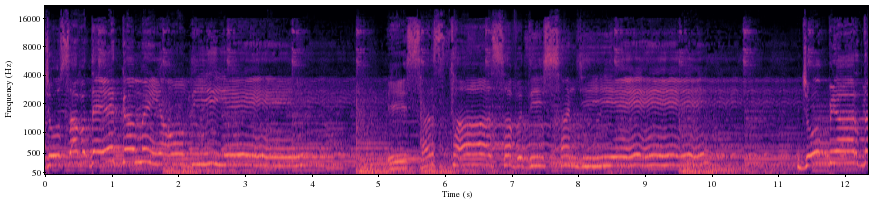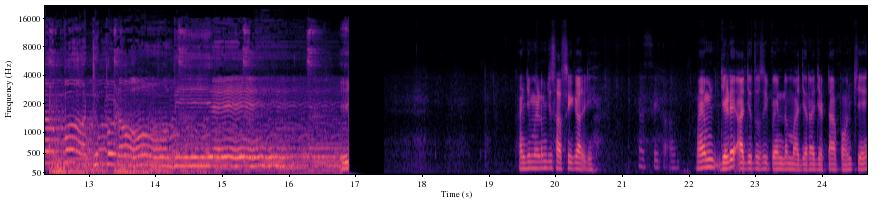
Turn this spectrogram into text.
ਜੋ ਸਭ ਦੇ ਕੰਮ ਆਉਂਦੀ ਏ। ਇਹ ਸੰਸਥਾ ਸਭ ਦੀ ਸਾਂਝੀ ਏ। ਜੋ ਪਿਆਰ ਦਾ ਪਾਠ ਪੜਾਉਂਦੀ ਏ। ਹਾਂਜੀ ਮੈਡਮ ਜੀ ਸਤਿ ਸ੍ਰੀ ਅਕਾਲ ਜੀ। ਸਤਿ ਸ਼੍ਰੀ ਅਕਾਲ। ਮੈਮ ਜਿਹੜੇ ਅੱਜ ਤੁਸੀਂ ਪਿੰਡ ਮਾਜਰਾ ਜੱਟਾ ਪਹੁੰਚੇ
